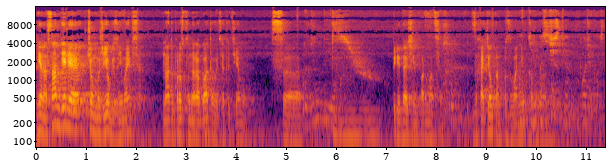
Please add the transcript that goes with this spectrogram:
Не, на самом деле, в чем мы же йогой занимаемся? Надо просто нарабатывать эту тему с передачей информации. Захотел, там позвонил кому надо. Телепатически. Очень классно.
